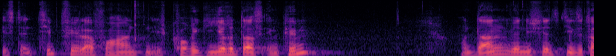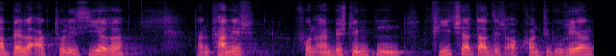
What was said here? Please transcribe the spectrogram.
ist ein Tippfehler vorhanden. Ich korrigiere das im PIM. Und dann, wenn ich jetzt diese Tabelle aktualisiere, dann kann ich von einem bestimmten Feature, das ich auch konfigurieren,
